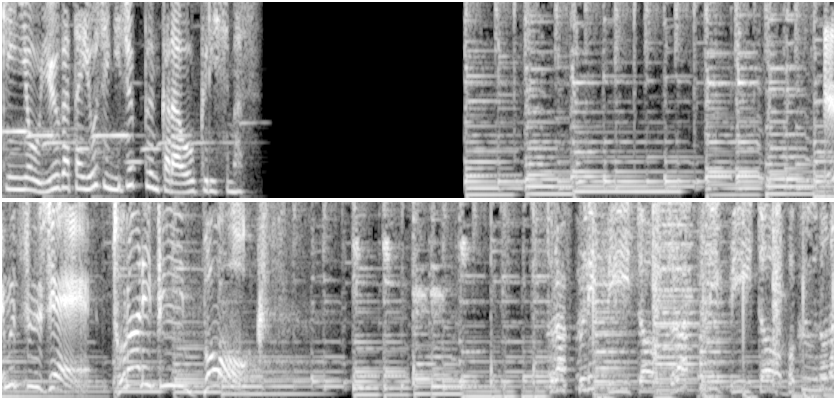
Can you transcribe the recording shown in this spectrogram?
金曜夕方4時20分からお送りします。M2J トラリピーボックス。トラップリピートトラップリピート。僕の名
